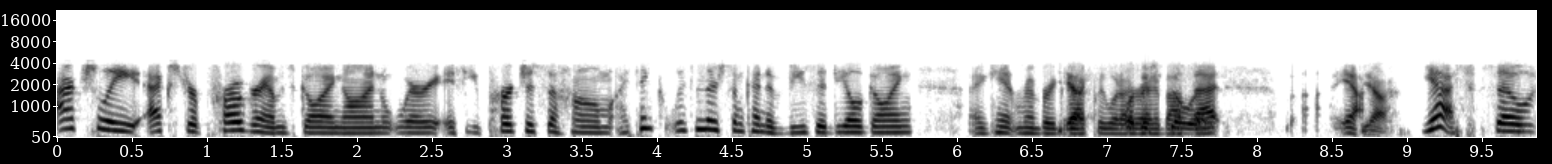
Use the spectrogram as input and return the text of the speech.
actually extra programs going on where if you purchase a home, I think wasn't there some kind of visa deal going? I can't remember exactly yes, what I read about that. Yeah. yeah. Yes. So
